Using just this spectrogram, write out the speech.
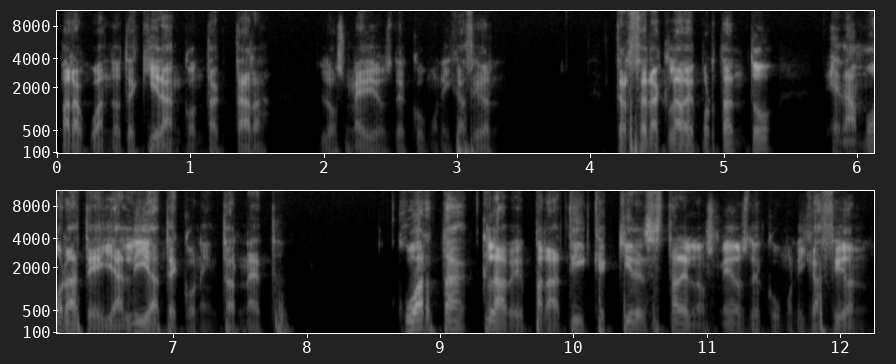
para cuando te quieran contactar los medios de comunicación. Tercera clave, por tanto, enamórate y alíate con Internet. Cuarta clave para ti que quieres estar en los medios de comunicación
